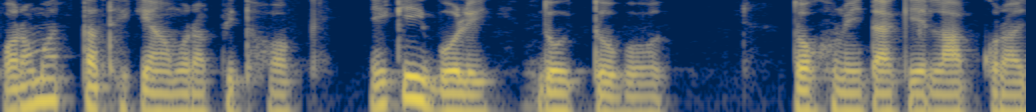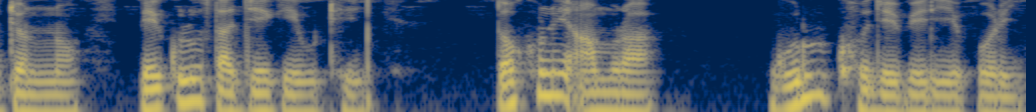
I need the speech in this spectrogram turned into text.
পরমাত্মা থেকে আমরা পৃথক, একেই বলে দৈত্যবোধ। তখনই তাকে লাভ করার জন্য বেকুলতা জেগে উঠি। তখনই আমরা গুরুর খোঁজে বেরিয়ে পড়ি।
